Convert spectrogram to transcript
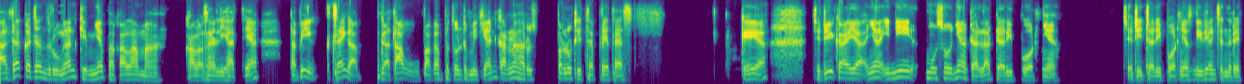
Ada kecenderungan gamenya bakal lama kalau saya lihat ya. Tapi saya nggak nggak tahu apakah betul demikian karena harus perlu di playtest. Oke ya. Jadi kayaknya ini musuhnya adalah dari boardnya. Jadi dari boardnya sendiri yang generate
